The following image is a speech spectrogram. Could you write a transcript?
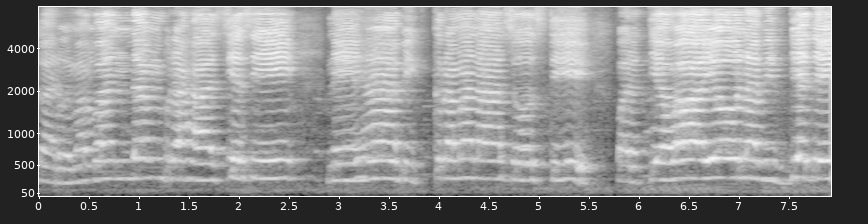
కర్మబంధం ప్రహాస్యసి నేహ విక్రమనాశోస్తి ప్రత్యవాయో న విద్యతే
